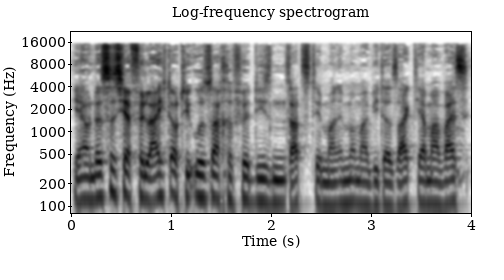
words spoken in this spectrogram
Ja, und das ist ja vielleicht auch die Ursache für diesen Satz, den man immer mal wieder sagt. Ja, man weiß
